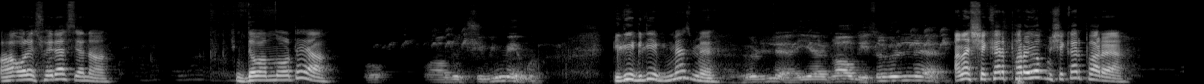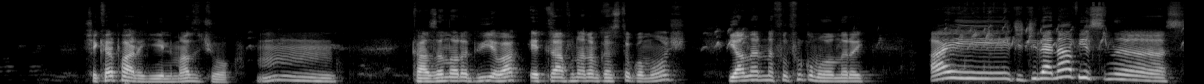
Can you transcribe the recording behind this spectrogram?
Aa oraya söylersin yana. Çünkü devamlı orada ya. O aldığı kişi bilmiyor mu? Biliyor biliyor bilmez mi? Öyle. Yer kaldıysa öyle. Ana şeker para yok mu? Şeker para. Şeker para yiyelim azıcık. Hmm. Kazanın orada büyüyor bak. Etrafına anam gazete koymuş. Yanlarına fırfır koymuş onları. Ay ciciler ne yapıyorsunuz?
